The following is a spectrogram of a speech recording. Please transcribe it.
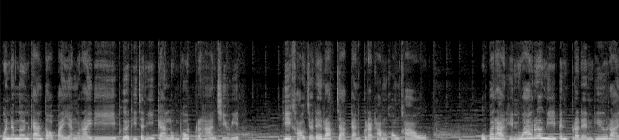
ควรดำเนินการต่อไปอย่างไรดี เพื่อที่จะหนีการลงโทษประหารชีวิต ที่เขาจะได้รับจากการกระทำของเขา อุปราชเห็นว่าเรื่องนี้เป็นประเด็นที่ร้าย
